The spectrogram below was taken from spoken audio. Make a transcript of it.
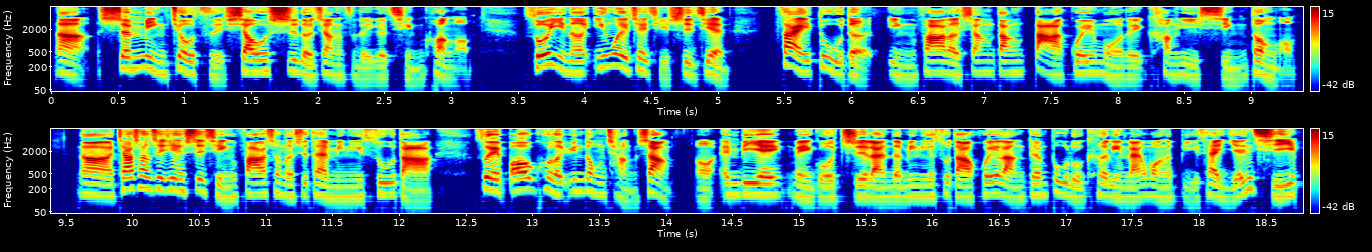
那生命就此消失的这样子的一个情况哦。所以呢，因为这起事件再度的引发了相当大规模的抗议行动哦。那加上这件事情发生的是在明尼苏达，所以包括了运动场上哦，NBA 美国直男的明尼苏达灰狼跟布鲁克林篮网的比赛延期。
